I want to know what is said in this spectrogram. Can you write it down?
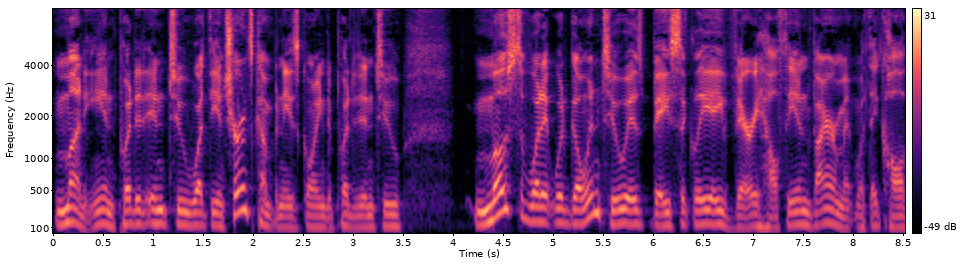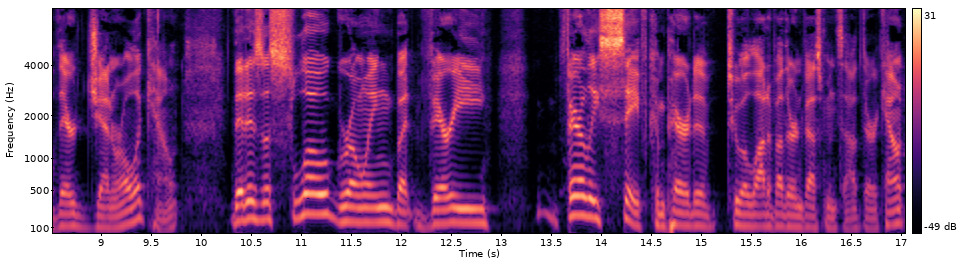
money and put it into what the insurance company is going to put it into, most of what it would go into is basically a very healthy environment, what they call their general account, that is a slow growing but very fairly safe comparative to a lot of other investments out there account.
